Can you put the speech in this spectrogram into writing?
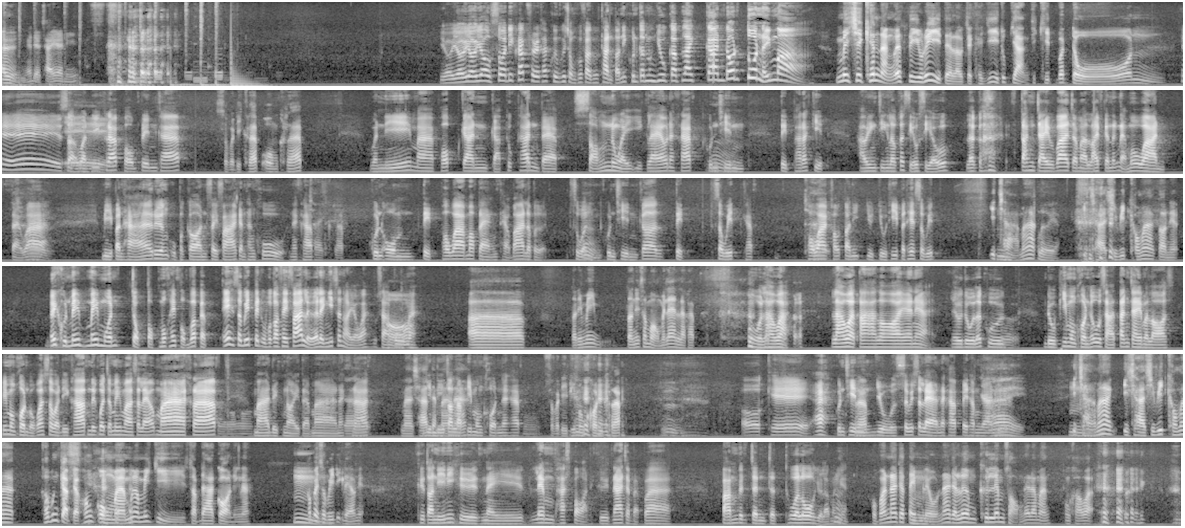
เอองั้นเดี๋ยวใช้อันนี้ โยโยโยโยสวัสดีครับสวัสดีครับ คุณผู้ชมผู้ฟังทุกท่าน ตอนนี้คุณกำลังอยู่กับรายการโดนตัวไหนมา ไม่ใช่แค่หนังและซีรีส์แต่เราจะขยี้ทุกอย่างที่คิดว่าโดนเฮ้สวัสดีครับ ผมปรินครับ สวัสดีครับ โอมครับ วันนี้มาพบกันกับทุกท่านแบบ2หน่วยอีกแล้วนะครับ คุณชิน ติดภารกิจ เอาจริง ๆ เราก็เสียวๆ แล้วก็ตั้งใจว่าจะมาไลฟ์กันตั้งแต่เมื่อวาน แต่ว่าใช่มีปัญหาเรื่องอุปกรณ์ไฟฟ้ากันทั้งคู่นะครับใช่ครับคุณโอมติดเพราะว่าหม้อแปลงแถวบ้านระเบิด ส่วนอืมคุณชินก็ติดสวิตช์ครับ เพราะว่าเขาตอนนี้อยู่อยู่ที่ประเทศสวิต อิจฉามากเลยอะ อิจฉาชีวิตเขามากตอนเนี้ย เฮ้ยคุณไม่ไม่ม้วนจบตบมุกให้ผมว่าแบบเอ๊ะสวิตช์เป็นอุปกรณ์ไฟฟ้าเหรืออะไรงี้ซะหน่อยเหรอวะอุตส่าห์ปูมาเอ่อตอนนี้ไม่ตอนนี้สมองไม่แล่นแล้วครับ โอ้เราอะเราอะตาลอยอะเนี่ยเดี๋ยวดูแล้วกูเออดูพี่มงคลก็อุตส่าห์ตั้งใจมารอ พี่มงคลบอกว่าสวัสดีครับ นึกว่าจะไม่มาซะแล้วมาครับอ๋อมาดึกหน่อยแต่มานะครับ มาช้ายินแต่ดีมาต้อนรับนะพี่มงคลนะครับ สวัสดีพี่มงคลครับ โอเค อะ คุณชินครับ อยู่สวิตเซอร์แลนด์นะครับ ไปทำงานอยู่ใช่อืมอิจฉามากอิจฉาชีวิตเขามาก เขาเพิ่งกลับจากฮ่องกงมาเมื่อไม่กี่สัปดาห์ก่อนเองนะอืมเขาไปสวิตอีกแล้วเนี่ย คือตอนนี้นี่คือในเล่มพาสปอร์ต คือน่าจะแบบว่า ปั๊มเป็นจนจะทั่วโลกอยู่แล้วมั้งเนี่ย ผมว่าน่าจะเต็มเร็ว น่าจะเริ่มขึ้นเล่มสองได้แล้วมั้งของเขาอะ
